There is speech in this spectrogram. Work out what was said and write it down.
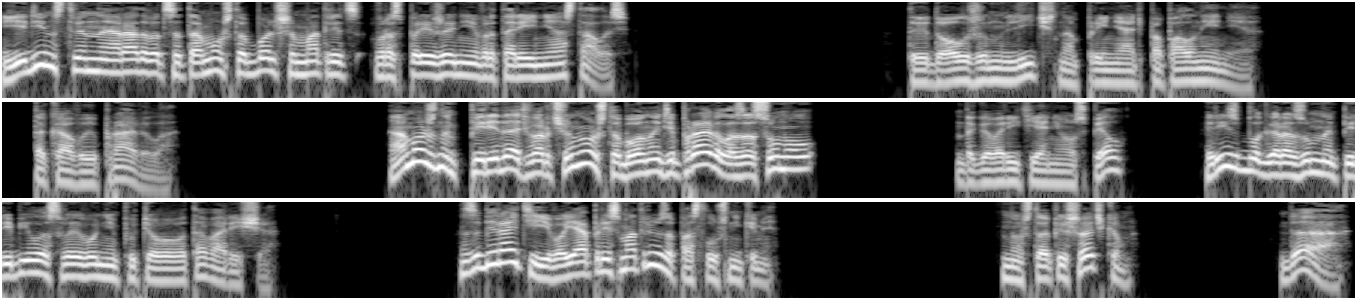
Единственное радоваться тому, что больше матриц в распоряжении вратарей не осталось. Ты должен лично принять пополнение. Таковы правила. А можно передать Ворчуну, чтобы он эти правила засунул... Договорить я не успел. Рис благоразумно перебила своего непутевого товарища. «Забирайте его, я присмотрю за послушниками». «Ну что, пешочком?» «Да»,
